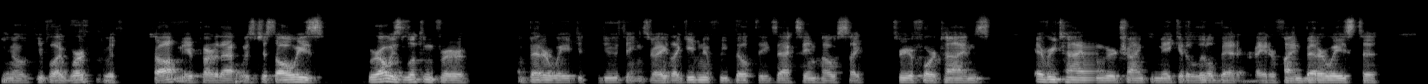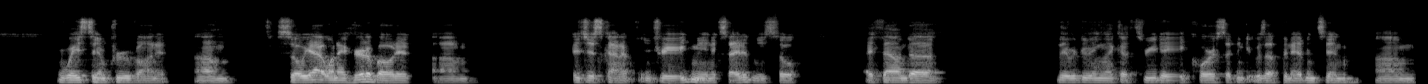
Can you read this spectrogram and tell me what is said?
you know people i worked with taught me a part of that was just always we we're always looking for a better way to do things right like even if we built the exact same house like three or four times every time we were trying to make it a little better right or find better ways to ways to improve on it. Um, so yeah, when I heard about it, um, it just kind of intrigued me and excited me. So I found uh, they were doing like a three day course. I think it was up in Edmonton um,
